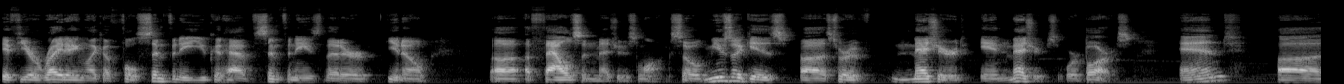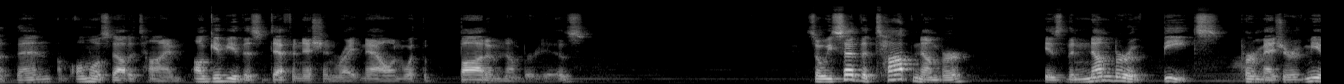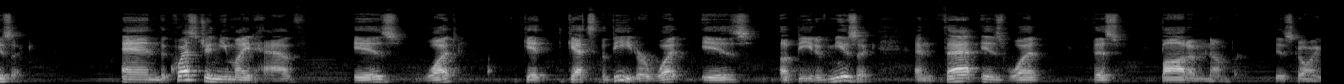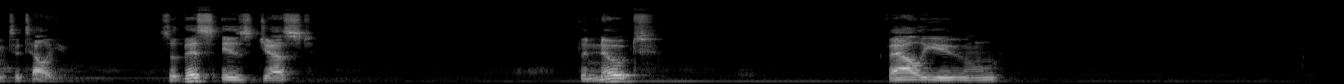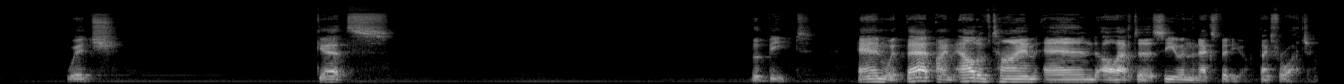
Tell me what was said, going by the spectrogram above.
If you're writing like a full symphony, you could have symphonies that are, you know, uh, a thousand measures long. So music is uh, sort of measured in measures or bars. And uh, then I'm almost out of time. I'll give you this definition right now on what the bottom number is. So we said the top number is the number of beats per measure of music. And the question you might have is what get, gets the beat, or what is a beat of music? And that is what this bottom number is going to tell you. So this is just the note value which gets the beat. And with that, I'm out of time, and I'll have to see you in the next video. Thanks for watching.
